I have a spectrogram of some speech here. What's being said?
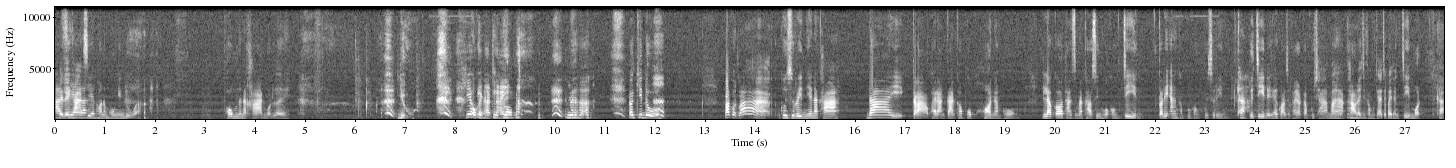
อาเป็นเซีเลยนขาละอาเซียนฮอนำฮงยังอยู่อะพรมนั่นนะขาดหมดเลย อยู่เขี้ยวเปขลี่ยนนาดกี่ไหนพรมแล้วนะฮะก็คิดดู ปรากฏว่าคุณสุรินทร์เนี่ยนะคะ ได้กล่าวภายหลังการเข้าพบฮอนำฮง แล้วก็ทางสำนักข่าวซินหัวของจีน ก็ได้อ้างคำพูดของคุณสุรินทร์ค่ะ คือจีนเนี่ยให้ความสำคัญกับกัมพูชามาก ข่าวอะไรจากกัมพูชาจะไปทางจีนหมด ค่ะ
